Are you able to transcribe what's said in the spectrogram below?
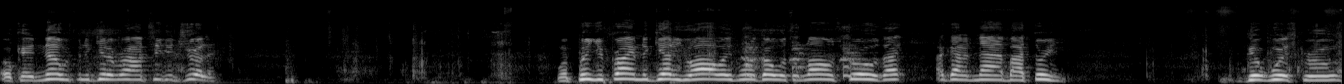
Okay, now we're gonna get around to your drilling. When putting your frame together, you always want to go with some long screws. I, I got a 9 by 3 Good wood screws.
